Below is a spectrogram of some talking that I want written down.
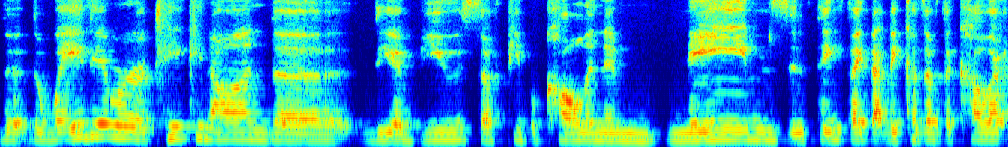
the, the way they were taking on the the abuse of people calling them names and things like that because of the color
